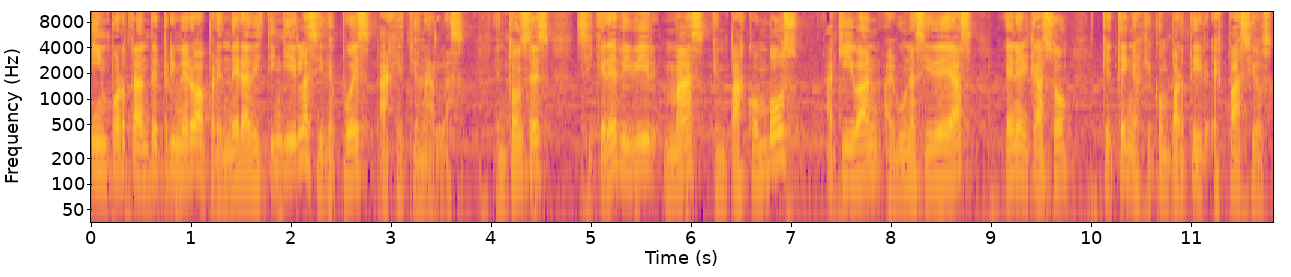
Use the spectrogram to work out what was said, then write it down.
importante primero aprender a distinguirlas y después a gestionarlas. Entonces, si querés vivir más en paz con vos, aquí van algunas ideas en el caso que tengas que compartir espacios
